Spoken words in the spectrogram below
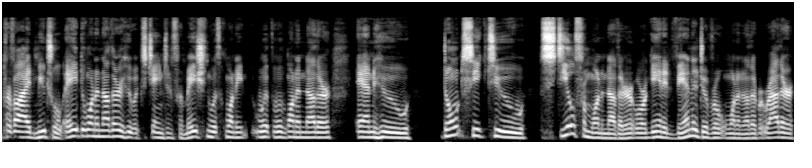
provide mutual aid to one another, who exchange information with one with, with one another, and who don't seek to steal from one another or gain advantage over one another, but rather,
